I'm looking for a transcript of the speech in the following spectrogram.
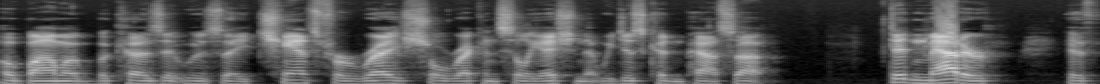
Obama because it was a chance for racial reconciliation that we just couldn't pass up. Didn't matter if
